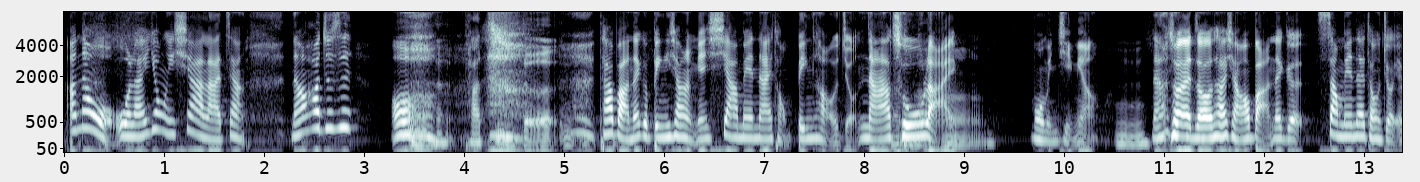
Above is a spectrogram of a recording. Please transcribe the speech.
啊，那我我来用一下啦，这样。然后他就是哦，他记得嗯 他把那个冰箱里面下面那一桶冰好的酒拿出来，嗯莫名其妙嗯拿出来之后，他想要把那个上面那桶酒也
